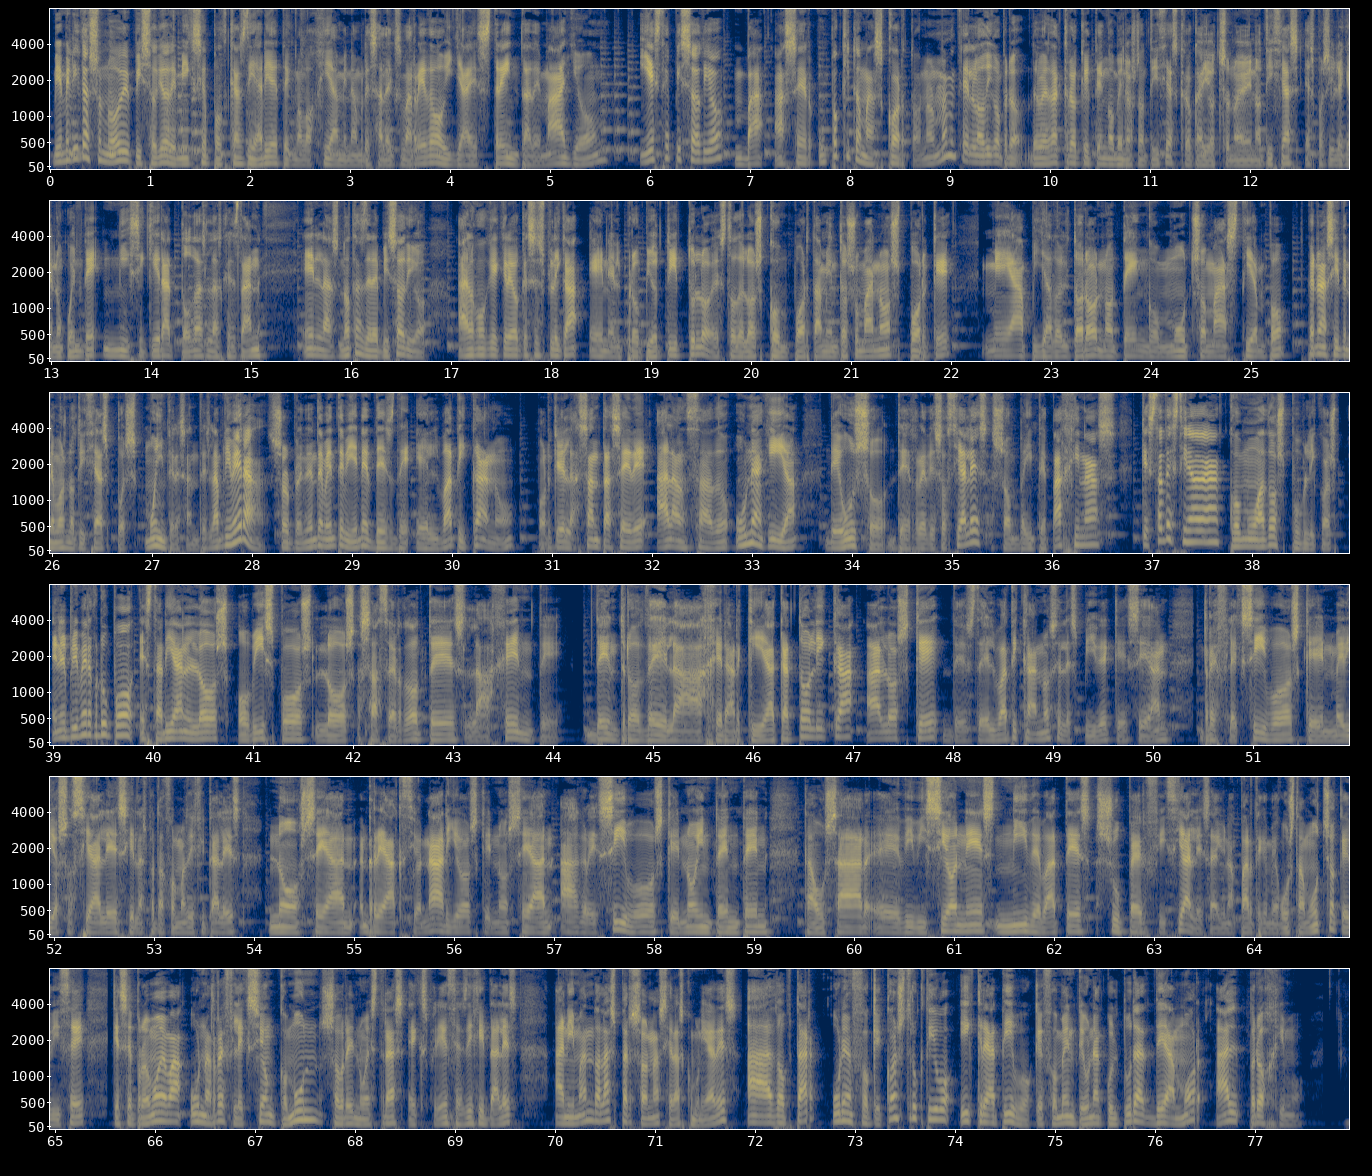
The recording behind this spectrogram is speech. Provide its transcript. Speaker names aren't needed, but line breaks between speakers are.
Bienvenidos a un nuevo episodio de Mixio Podcast Diario de Tecnología. Mi nombre es Alex Barredo, hoy ya es 30 de mayo. Y este episodio va a ser un poquito más corto. Normalmente lo digo, pero de verdad creo que tengo menos noticias. Creo que hay 8 o 9 noticias. Es posible que no cuente ni siquiera todas las que están en las notas del episodio. Algo que creo que se explica en el propio título, esto de los comportamientos humanos, porque me ha pillado el toro, no tengo mucho más tiempo, pero aún así tenemos noticias pues muy interesantes. La primera, sorprendentemente, viene desde el Vaticano, porque la Santa Sede ha lanzado una guía de uso de redes sociales, son 20 páginas, que está destinada como a dos públicos. En el primer grupo estarían los obispos, los sacerdotes, la gente dentro de la jerarquía católica a los que desde el Vaticano se les pide que sean reflexivos, que en medios sociales y en las plataformas digitales no sean reaccionarios, que no sean agresivos, que no intenten causar eh, divisiones ni debates superficiales. Hay una parte que me gusta mucho que dice que se promueva una reflexión común sobre nuestras experiencias digitales animando a las personas y a las comunidades a adoptar un enfoque constructivo y creativo que fomente una cultura de amor al prójimo.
